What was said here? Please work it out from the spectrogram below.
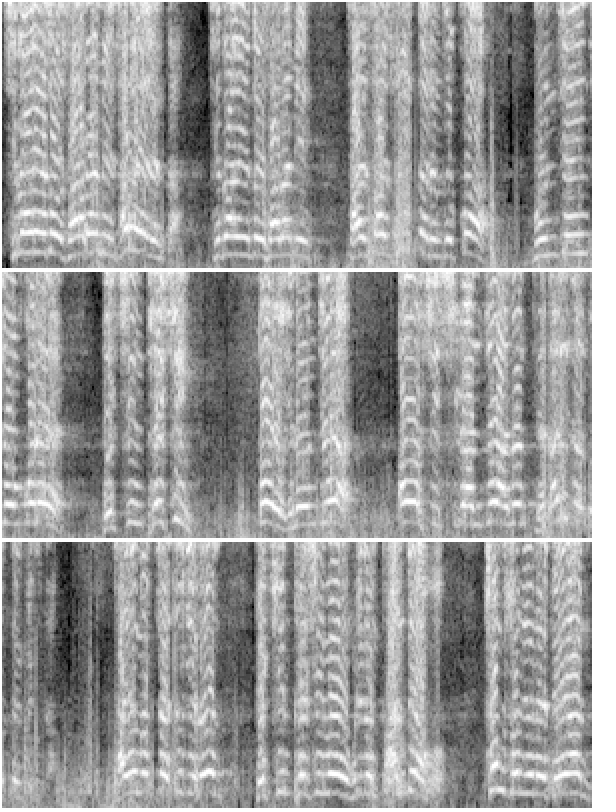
지방에도 사람이 살아야 된다. 지방에도 사람이 잘 살 수 있다는 것과 문재인 정권의 백신 패싱 또 이런 제한 9시 시간 제한은 대단히 잘못된 것이다. 자영업자 주기는 백신 패싱을 우리는 반대하고 청소년에 대한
